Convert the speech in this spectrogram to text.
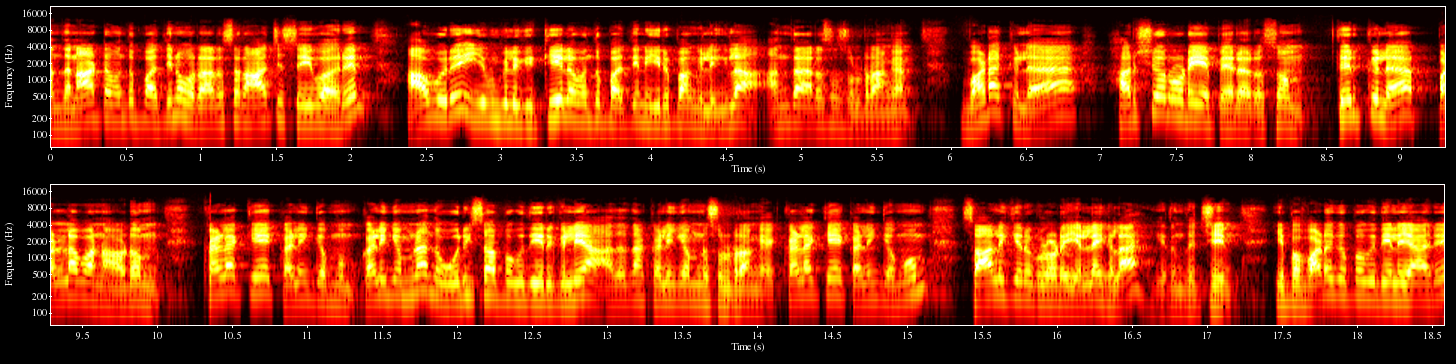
அந்த நாட்டை வந்து பார்த்தீங்கன்னா ஒரு அரசர் ஆட்சி செய்வார். அவர் இவங்களுக்கு கீழே வந்து பார்த்தீங்கன்னா இருப்பாங்க இல்லைங்களா? அந்த அரசை சொல்கிறாங்க வடக்கில் ஹர்ஷருடைய பேரரசும் தெற்கில் பல்லவ நாடும் கிழக்கே கலிங்கமும். கலிங்கம்னா அந்த ஒரிசா பகுதி இருக்கு இல்லையா? அதை தான் கலிங்கம்னு சொல்கிறாங்க கிழக்கே கலிங்கமும் சாளுக்கியர்களோட எல்லைகளாக இருந்துச்சு. இப்போ வடக்கு பகுதியில் யார்?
